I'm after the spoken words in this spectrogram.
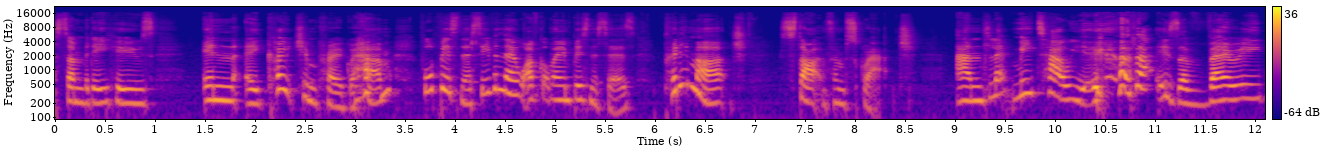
somebody who's in a coaching program for business, even though I've got my own businesses, pretty much starting from scratch. And let me tell you, that is a very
